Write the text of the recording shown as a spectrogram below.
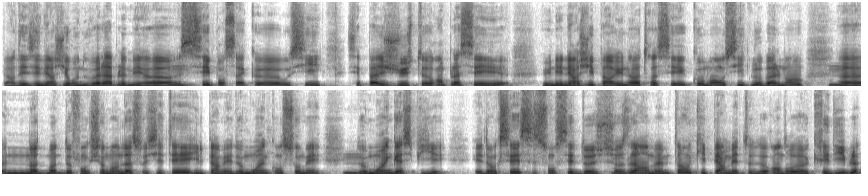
vers des énergies renouvelables. Mais euh, mm. c'est pour ça que aussi, c'est pas juste remplacer une énergie par une autre, c'est comment aussi globalement mm. euh, notre mode de fonctionnement de la société, il permet de moins consommer, de moins gaspiller. Et donc, ce sont ces deux choses-là en même temps qui permettent de rendre crédible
